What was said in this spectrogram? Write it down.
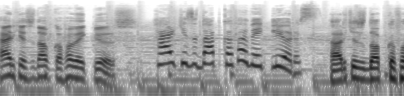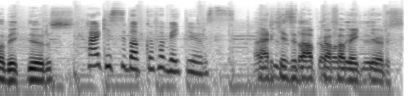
Herkesi DAP kafa bekliyoruz. Herkesi DAP kafa bekliyoruz. Herkesi dap kafa bekliyoruz. Herkesi DAP Kafa bekliyoruz. Herkesi DAP kafa bekliyoruz.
